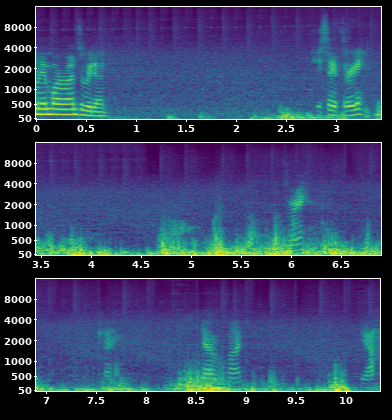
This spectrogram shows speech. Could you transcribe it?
How many more runs are we doing? Did you say three? Three? Okay. You having fun? Yeah.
